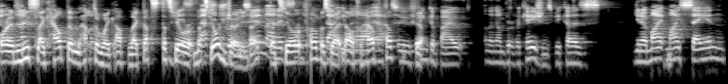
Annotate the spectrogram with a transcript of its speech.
Or at least like help them help them wake up. Like that's that's your that's, that's, your journey, right? That's your purpose that, right now know, to help I have help. To yeah. think about on a number of occasions because you know my my saying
